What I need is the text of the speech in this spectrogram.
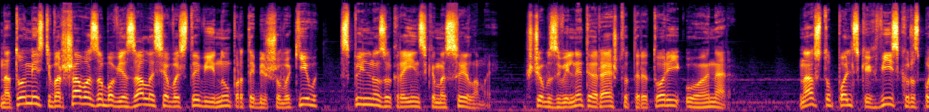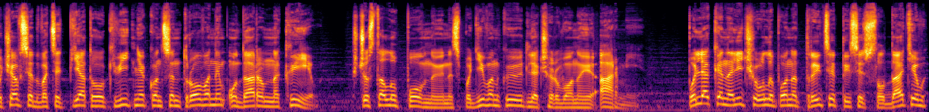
Натомість Варшава зобов'язалася вести війну проти більшовиків спільно з українськими силами, щоб звільнити решту територій УНР. Наступ польських військ розпочався 25 квітня концентрованим ударом на Київ, що стало повною несподіванкою для Червоної армії. Поляки налічували понад 30 тисяч солдатів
